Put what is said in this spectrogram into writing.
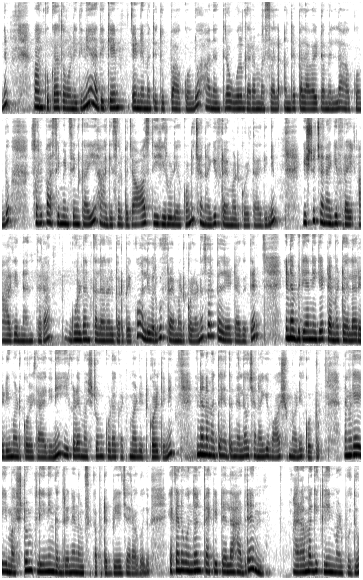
ಒಂದು ಕುಕ್ಕರ್ ತೊಗೊಂಡಿದ್ದೀನಿ. ಅದಕ್ಕೆ ಎಣ್ಣೆ ಮತ್ತು ತುಪ್ಪ ಹಾಕ್ಕೊಂಡು ಆನಂತರ ಓಲ್ ಗರಂ ಮಸಾಲ, ಅಂದರೆ ಪಲಾವ್ ಐಟಮ್ ಎಲ್ಲ ಹಾಕ್ಕೊಂಡು, ಸ್ವಲ್ಪ ಹಸಿಮೆಣಸಿನ್ಕಾಯಿ ಹಾಗೆ ಸ್ವಲ್ಪ ಜಾಸ್ತಿ ಈರುಳ್ಳಿ ಹಾಕ್ಕೊಂಡು ಚೆನ್ನಾಗಿ ಫ್ರೈ ಮಾಡ್ಕೊಳ್ತಾ ಇದ್ದೀನಿ. ಇಷ್ಟು ಚೆನ್ನಾಗಿ ಫ್ರೈ ಆಗಿದ ನಂತರ ಗೋಲ್ಡನ್ ಕಲರಲ್ಲಿ ಬರಬೇಕು. ಅಲ್ಲಿವರೆಗೂ ಫ್ರೈ ಮಾಡ್ಕೊಳ್ಳೋಣ. ಸ್ವಲ್ಪ ಲೇಟ್ ಆಗುತ್ತೆ. ಇನ್ನು ಬಿರಿಯಾನಿಗೆ ಟೊಮೆಟೊ ಎಲ್ಲ ರೆಡಿ ಮಾಡ್ಕೊಳ್ತಾ ಇದ್ದೀನಿ. ಈ ಕಡೆ ಮಶ್ರೂಮ್ ಕೂಡ ಕಟ್ ಮಾಡಿ ಇಟ್ಕೊಳ್ತೀನಿ. ಇನ್ನು ನಮ್ಮ ಮತ್ತೆ ಅದನ್ನೆಲ್ಲ ಚೆನ್ನಾಗಿ ವಾಶ್ ಮಾಡಿ ಕೊಟ್ಟರು ನನಗೆ ಈ ಮಶ್ರೂಮ್ ಕ್ಲೀನಿಂಗ್ ಅಂದ್ರೇ ನಂಗೆ ಸಿಕ್ಕಾಪಟ್ಟೆ ಬೇಜಾರಾಗೋದು. ಯಾಕಂದರೆ ಒಂದೊಂದು ಪ್ಯಾಕೆಟ್ ಎಲ್ಲ ಆದರೆ ಆರಾಮಾಗಿ ಕ್ಲೀನ್ ಮಾಡ್ಬೋದು.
